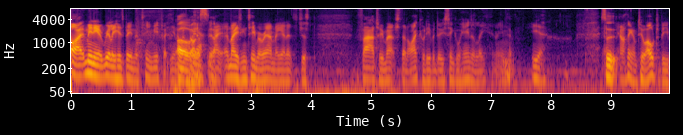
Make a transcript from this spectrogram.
oh, I mean, it really has been a team effort. You know, Oh, I've got yes, an yeah. amazing team around me, and it's just far too much that I could ever do single handedly. I mean, yeah. So I think I'm too old to be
